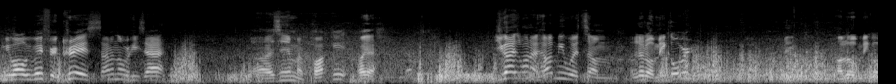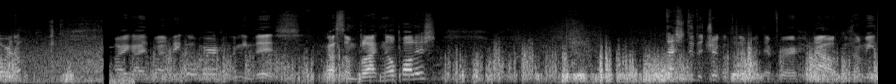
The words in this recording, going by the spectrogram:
Meanwhile, we wait for Chris. I don't know where he's at. Uh, is it in my pocket? Oh yeah. You guys want to help me with some a little makeover? A little makeover, no? All right, guys. By makeover, I mean this. Got some black nail polish. That should do the trick with it right there for now, because I mean,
